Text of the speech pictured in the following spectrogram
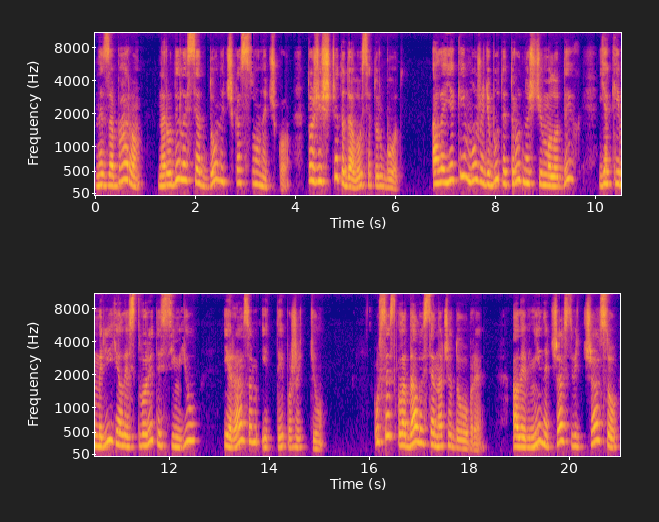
Незабаром народилася донечка сонечко, тож іще додалося турбот. Але які можуть бути труднощі молодих, які мріяли створити сім'ю і разом іти по життю? Усе складалося, наче добре, але в Ніни час від часу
